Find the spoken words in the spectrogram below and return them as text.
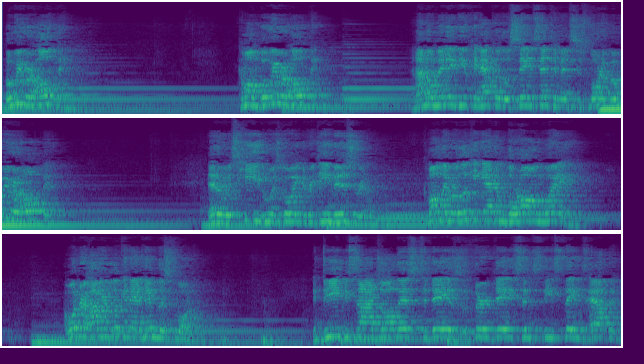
But we were hoping. Come on, but we were hoping. And I know many of you can echo those same sentiments this morning, but we were hoping that it was He who was going to redeem Israel. Come on, they were looking at Him the wrong way. I wonder how you're looking at Him this morning. Indeed, besides all this, today is the third day since these things happened.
